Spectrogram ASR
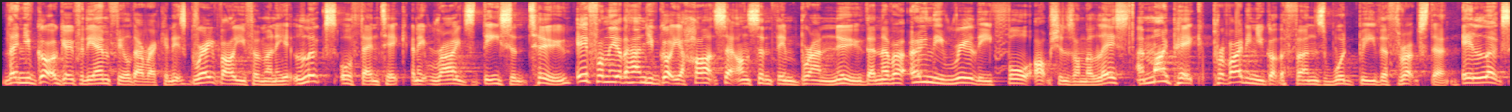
then you've got to go for the Enfield, I reckon. It's great value for money, it looks authentic, and it rides decent too. If on the other hand, you've got your heart set on something brand new, then there are only really four options on the list. And my pick, providing you've got the funds, would be the Thruxton. It looks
